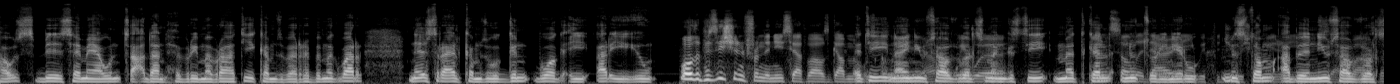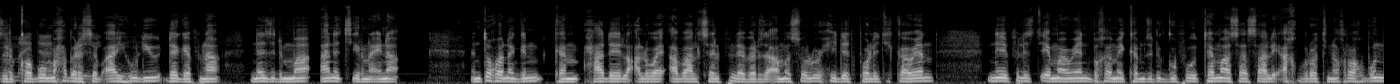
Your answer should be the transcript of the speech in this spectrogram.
ሃውስ ብሰማያውን ፃዕዳን ሕብሪ መብራህቲ ከም ዝበርህ ብምግባር ንእስራኤል ከም ዝውግን ብወግዒ ኣርእዩ እዩ እቲ ናይ ኒው ሳውዝ ወልስ መንግስቲ መትከል ንፁር እዩ ነይሩ ምስቶም ኣብ ኒው ሳውዝ ወልስ ዝርከቡ ማሕበረሰብ ኣይሁድ እዩ ደገፍና ነዚ ድማ ኣነፂርና ኢና እንተኾነ ግን ከም ሓደ ላዕለዋይ ኣባል ሰልፊ ለበር ዝኣመሰሉ ሒደት ፖለቲካውያን ንፍልስጤማውያን ብኸመይ ከም ዝድግፉ ተመሳሳሊ ኣኽብሮት ንክረኽቡን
